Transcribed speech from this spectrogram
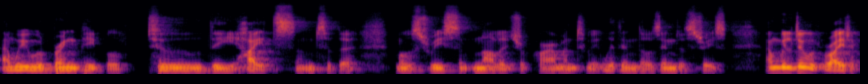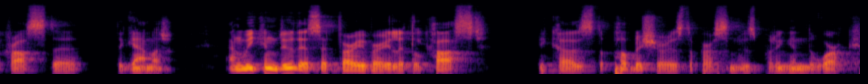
and we will bring people to the heights and to the most recent knowledge requirement within those industries. And we'll do it right across the, the gamut. And we can do this at very, very little cost because the publisher is the person who's putting in the work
